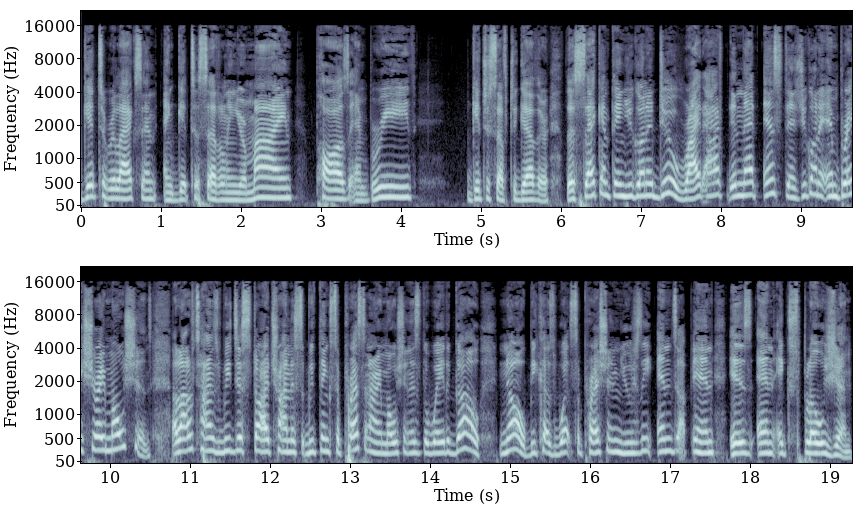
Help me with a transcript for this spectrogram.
get to relaxing and get to settling your mind, pause and breathe, get yourself together. The second thing you're going to do right after in that instance, you're going to embrace your emotions. A lot of times we just start trying to, we think suppressing our emotion is the way to go. No, because what suppression usually ends up in is an explosion.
